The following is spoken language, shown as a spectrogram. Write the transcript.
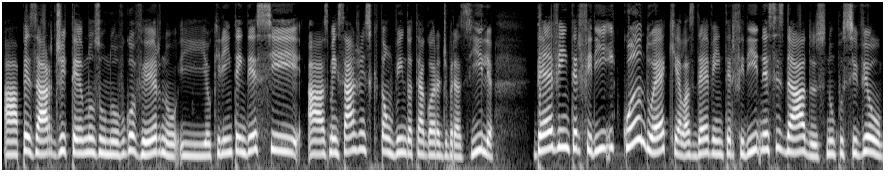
apesar de termos um novo governo, e eu queria entender se as mensagens que estão vindo até agora de Brasília devem interferir e quando é que elas devem interferir nesses dados, num possível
